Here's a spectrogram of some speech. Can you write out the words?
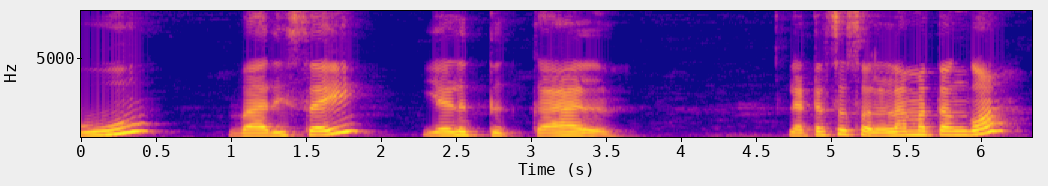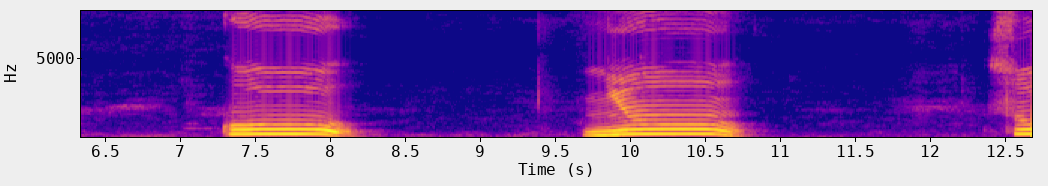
ஊ வரிசை எழுத்துக்கள். லெட்டர்ஸை சொல்லலாமா தங்கம்? கூ. நியூ சூ.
